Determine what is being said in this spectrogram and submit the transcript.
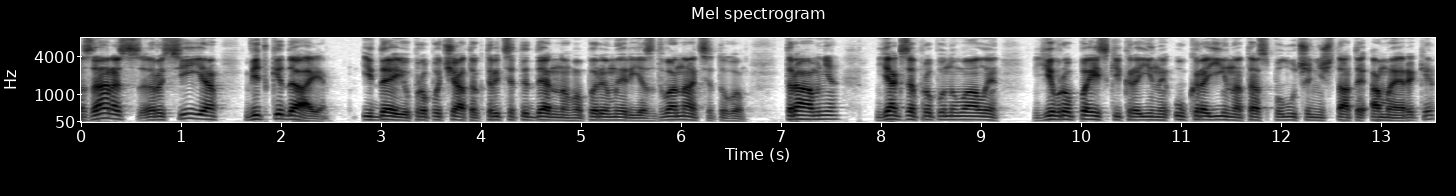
зараз Росія відкидає ідею про початок 30-денного перемир'я з 12 травня, як запропонували європейські країни Україна та Сполучені Штати Америки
